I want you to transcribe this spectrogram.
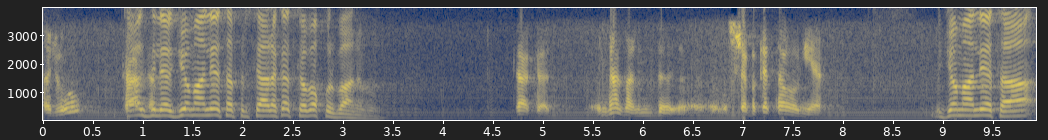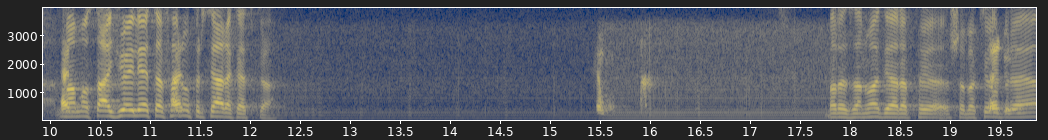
ئەلۆ کاک دلێر گوێمان لێتە پرسیارەکەت کە بەقوربانبم. کاکە نازانم شەبەکە تەواو نیە. گوێمان لێتە مامۆستا گوێی لێتە فەرموو پرسیارەکەت بکە. بەڕێزان وا دیارە شەبەکەی برایە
